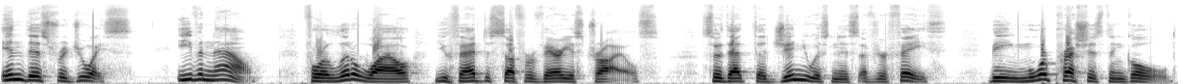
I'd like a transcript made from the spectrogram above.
In this rejoice, even now. For a little while you've had to suffer various trials, so that the genuineness of your faith, being more precious than gold,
